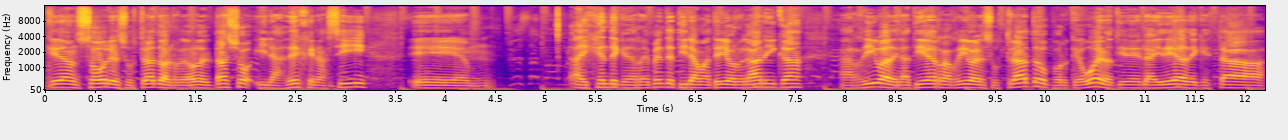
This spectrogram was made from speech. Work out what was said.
quedan sobre el sustrato alrededor del tallo y las dejen así. Hay gente que de repente tira materia orgánica arriba de la tierra, arriba del sustrato, porque bueno, tiene la idea de que está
